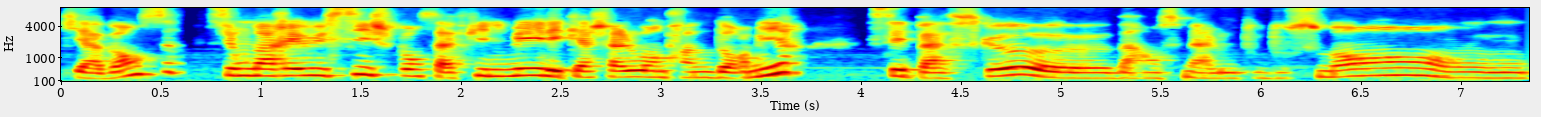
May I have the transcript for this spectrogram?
qui avance. Si on a réussi, je pense, à filmer les cachalots en train de dormir, c'est parce que euh, bah, on se met à l'eau tout doucement,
